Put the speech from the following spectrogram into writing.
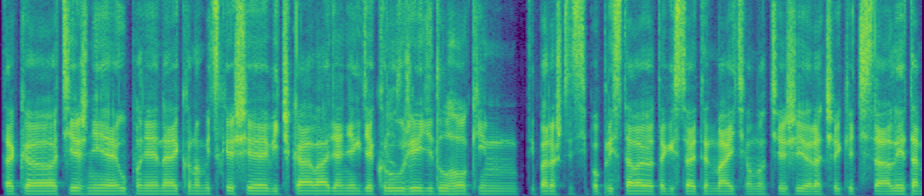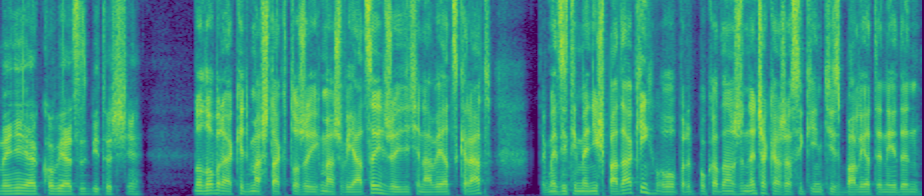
tak uh, tiež nie je úplne najekonomickejšie vyčkávať a niekde krúžiť dlho, kým tí paraštici popristávajú a takisto aj ten majiteľ. No tiež je radšej, keď sa lieta menej ako viac zbytočne. No dobré, a keď máš takto, že ich máš viacej, že idete na viackrát, tak medzi tým meníš padáky? Lebo predpokladám, že nečakáš asi, kým ti zbalia ten jeden.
